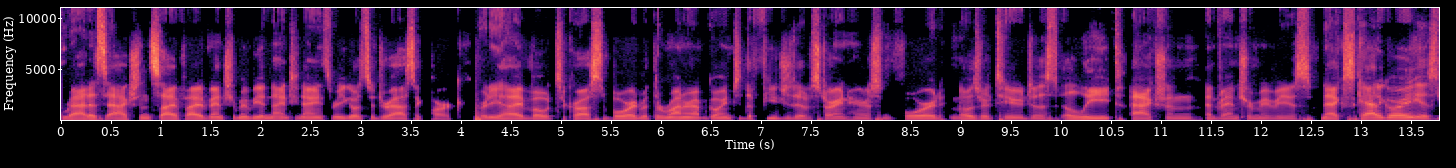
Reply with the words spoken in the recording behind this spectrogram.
Raddest action sci-fi adventure movie in 1993 goes to Jurassic Park. Pretty high votes across the board, with the runner-up going to The Fugitive, starring Harrison Ford. Those are two just elite action adventure movies. Next category is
